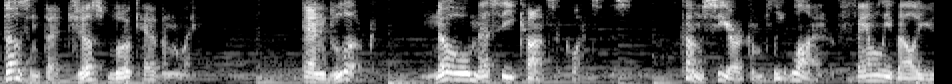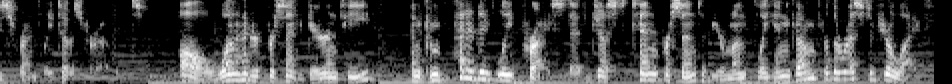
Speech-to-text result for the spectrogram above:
Doesn't that just look heavenly? And look, no messy consequences. Come see our complete line of family values friendly toaster ovens, all 100% guaranteed and competitively priced at just 10% of your monthly income for the rest of your life.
